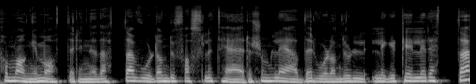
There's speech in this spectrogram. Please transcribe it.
på mange måter inni dette. Hvordan du fasiliterer som leder, hvordan du legger til rette.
